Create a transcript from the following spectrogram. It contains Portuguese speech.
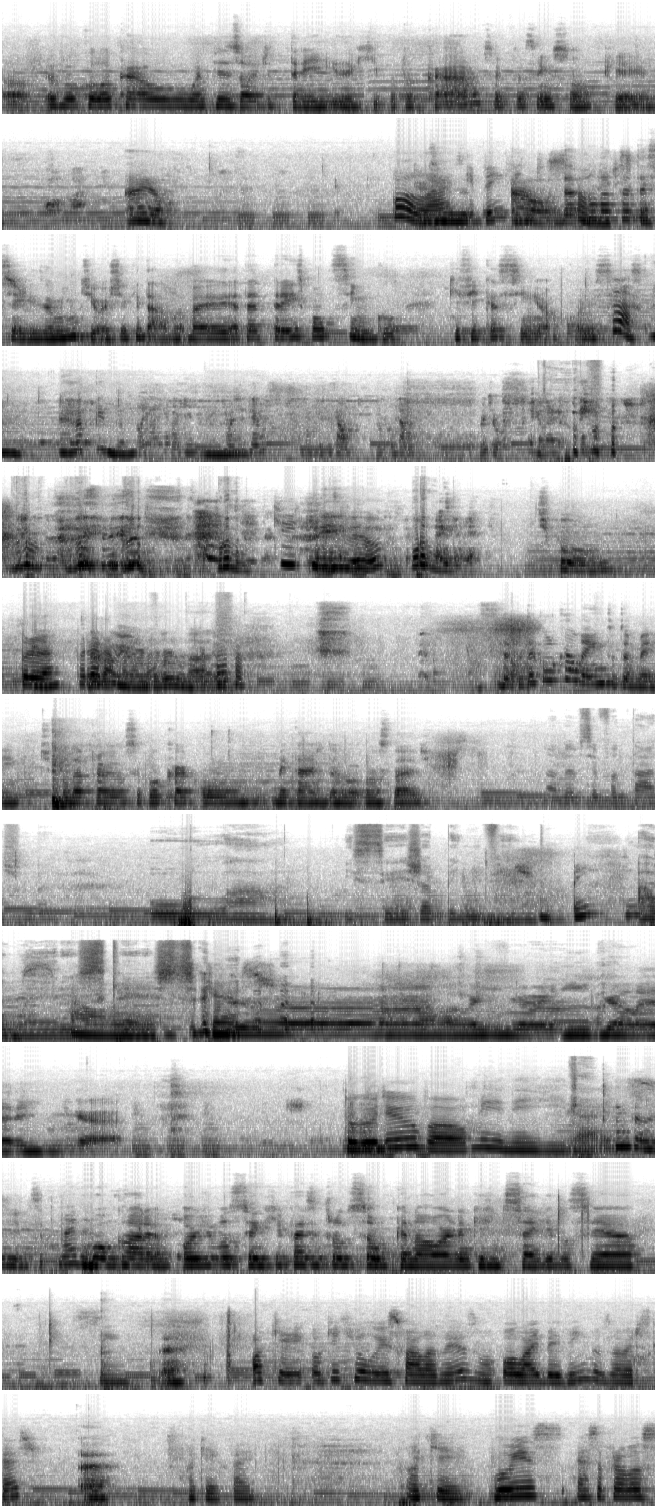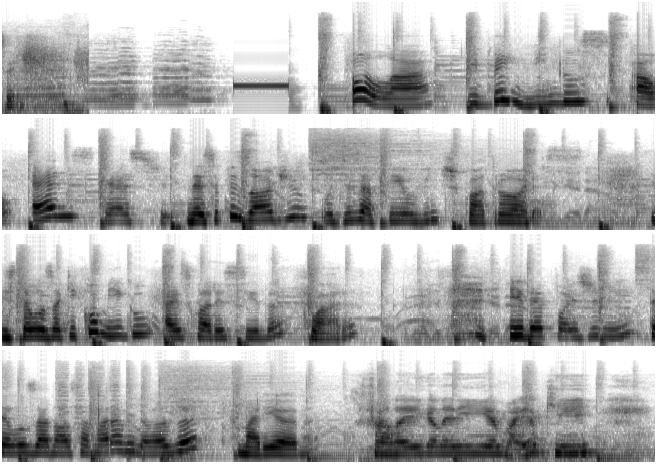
Ó, eu vou colocar o episódio 3 aqui pra tocar, só que tá sem som, porque. Ai, ó. Olá e bem-vindos Ah, ó, não dá pra ter Nerdcast. 6, eu menti, eu achei que dava. Vai até 3.5, que fica assim, ó, com licença. Ah, É rapidão. que incrível. Tipo, Não, parará. Tá. Parará. dá pra até colocar lento também. Tipo, dá pra você colocar com metade da velocidade. Não, deve ser fantástico, né? Olá. E seja bem-vindo Bem-vindos ao Erescast. Ai, ai, galerinha. Tudo de bom, meninas? Então, gente. Vai dar. Bom, Clara, hoje você que faz a introdução, porque na ordem que a gente segue, você é. Sim. É. Ok, o que, que o Luiz fala mesmo? Olá e bem-vindos ao Erescast? É. Ok, vai. Ok, Luiz, essa é pra você. Olá e bem-vindos ao Eriscast. Nesse episódio, o desafio 24 horas. Estamos aqui comigo, a esclarecida Clara. E depois de mim, temos a nossa maravilhosa Mariana. Fala aí, galerinha, Maia aqui.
